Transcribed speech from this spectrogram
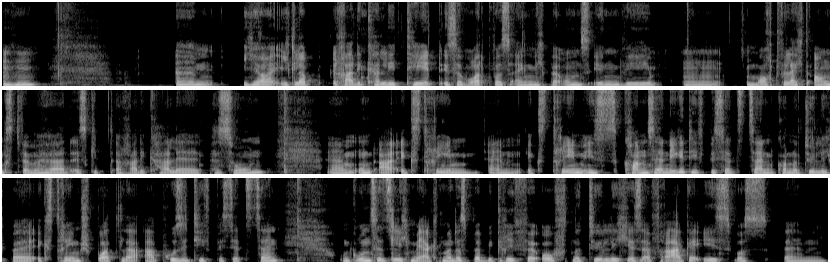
Mhm. Ähm, ja, ich glaube, Radikalität ist ein Wort, was eigentlich bei uns irgendwie mm, macht vielleicht Angst, wenn man hört, es gibt eine radikale Person ähm, und auch extrem. Ähm, extrem ist, kann sehr negativ besetzt sein, kann natürlich bei Extremsportler auch positiv besetzt sein. Und grundsätzlich merkt man, dass bei Begriffen oft natürlich es eine Frage ist, was, ähm,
